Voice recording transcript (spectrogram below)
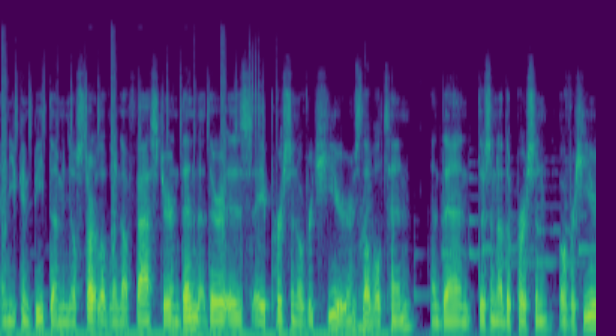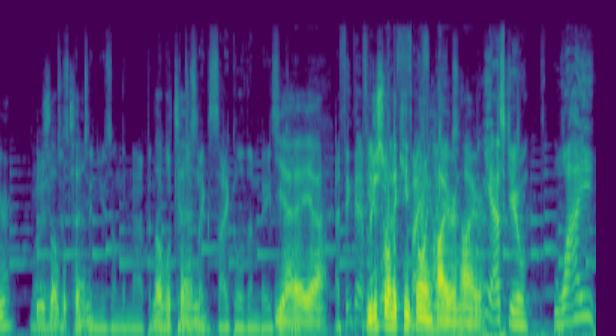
and you can beat them, and you'll start leveling up faster. And then there is a person over here who's Right. level ten, and then there's another person over here Where who's level just 10. Continues on the map and Level then you can just 10. like cycle them basically. Yeah, yeah, yeah. I think have You like, just what, wanna keep going higher and higher. Let me ask you, why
